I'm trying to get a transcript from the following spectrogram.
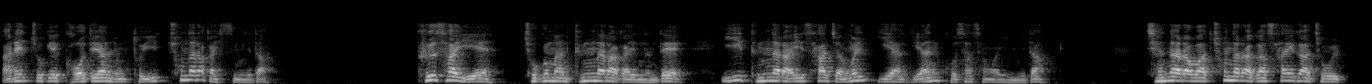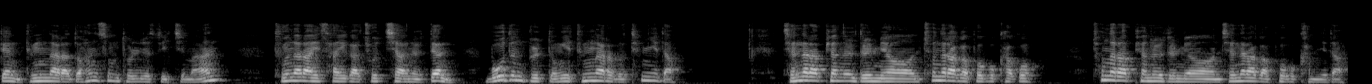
아래쪽에 거대한 용토의 초나라가 있습니다. 그 사이에 조그만 등나라가 있는데 이 등나라의 사정을 이야기한 고사성어입니다. 제나라와 초나라가 사이가 좋을 땐 등나라도 한숨 돌릴 수 있지만 두 나라의 사이가 좋지 않을 땐 모든 불똥이 등나라로 튑니다. 제나라 편을 들면 초나라가 보복하고 초나라 편을 들면 제나라가 보복합니다.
